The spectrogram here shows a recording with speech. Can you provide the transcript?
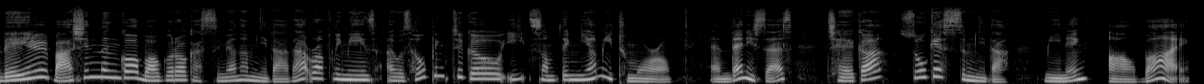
내일 맛있는 거 먹으러 갔으면 합니다. That roughly means, I was hoping to go eat something yummy tomorrow. And then he says, 제가 쏘겠습니다. Meaning, I'll buy.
